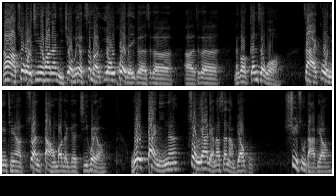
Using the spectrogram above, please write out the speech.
那错过了今天的话呢，你就没有这么优惠的一个这个呃这个能够跟着我在过年前啊赚大红包的一个机会哦。我会带您呢重压两到三档标股，迅速达标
